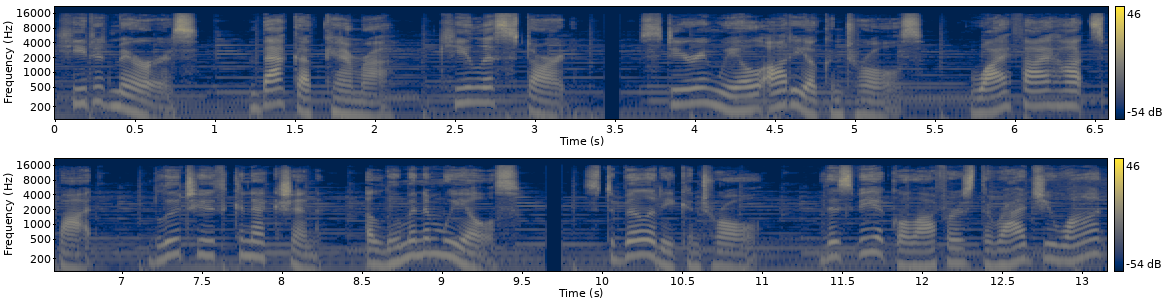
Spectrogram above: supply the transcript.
heated mirrors, backup camera, keyless start, steering wheel audio controls, Wi-Fi hotspot, Bluetooth connection, aluminum wheels, stability control. This vehicle offers the ride you want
